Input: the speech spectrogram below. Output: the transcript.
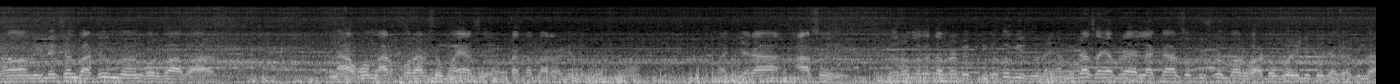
কারণ ইলেকশন বাদে উন্নয়ন করবা আবার। না, এখন আর করার সময় আছে ওটা তার আগে তো আর যারা আসেন এর লগে তো আমরা ব্যক্তিগত কিছু নাই। আমি চাই আমরা এলাকা, চব্বিশ নম্বর ওয়ার্ড অবহেলিত জায়গাগুলা।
